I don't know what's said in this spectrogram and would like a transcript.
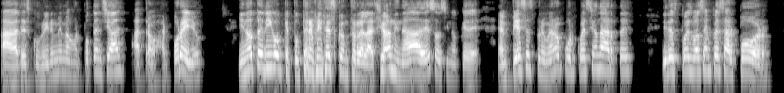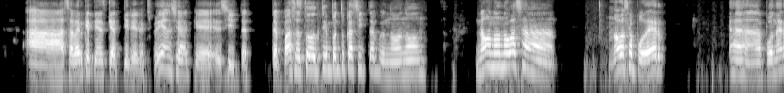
a descubrir mi mejor potencial, a trabajar por ello. Y no te digo que tú termines con tu relación ni nada de eso, sino que empieces primero por cuestionarte y después vas a empezar por a saber que tienes que adquirir experiencia, que si te, pasas todo el tiempo en tu casita, pues no, no, no, no, no vas a, no vas a poder poner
